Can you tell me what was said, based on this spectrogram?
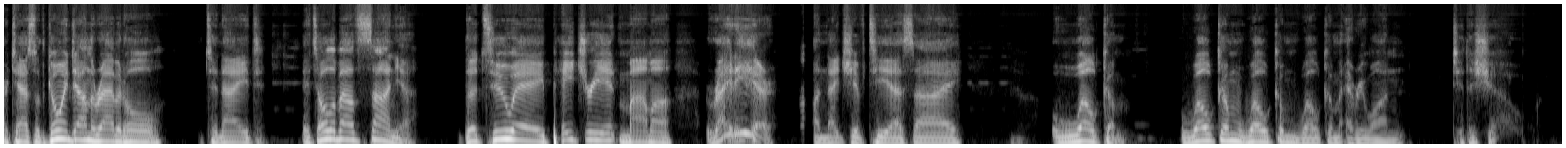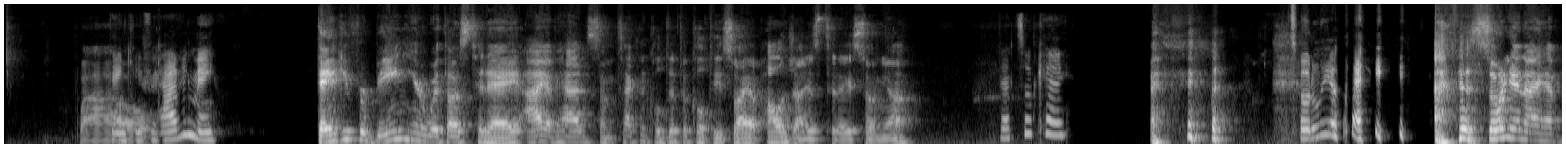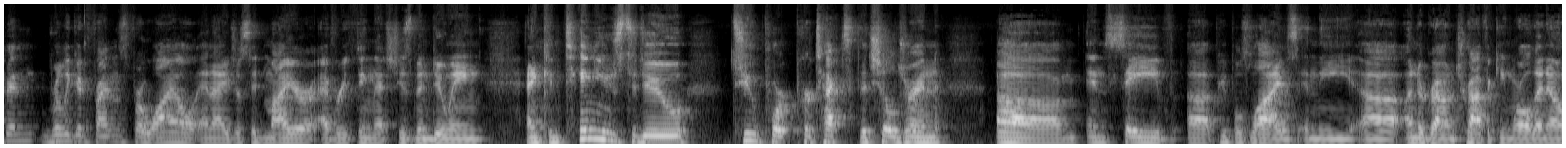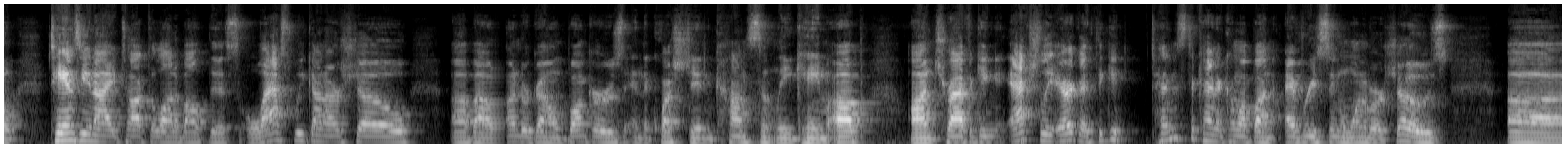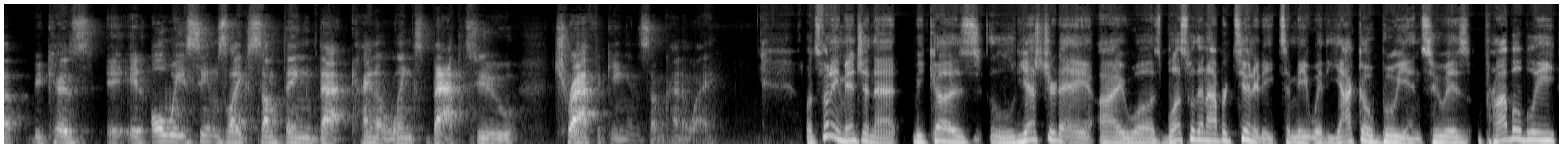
are tasked with going down the rabbit hole tonight. It's all about Sonya, the 2A Patriot Mama, right here on Night Shift TSI. Welcome, welcome, welcome, welcome, everyone, to the show. Wow. Thank you for having me. Thank you for being here with us today. I have had some technical difficulties, so I apologize today, Sonya. That's okay. totally okay. Sonya and I have been really good friends for a while, and I just admire everything that she's been doing and continues to do to por- protect the children um, and save uh, people's lives in the uh, underground trafficking world. I know Tansey and I talked a lot about this last week on our show about underground bunkers, and the question constantly came up on trafficking. Actually, Eric, I think it tends to kind of come up on every single one of our shows uh, because it, it always seems like something that kind of links back to trafficking in some kind of way. Well, it's funny you mention that because yesterday I was blessed with an opportunity to meet with Jaco Booyens, who is probably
